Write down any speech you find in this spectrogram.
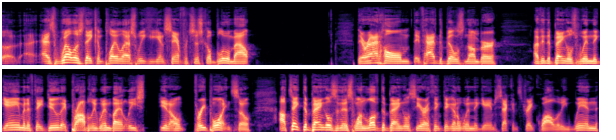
uh, as well as they can play last week against San Francisco. Blew them out. They're at home. They've had the Bills number. I think the Bengals win the game, and if they do, they probably win by at least you know three points. So I'll take the Bengals in this one. Love the Bengals here. I think they're going to win the game. Second straight quality win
